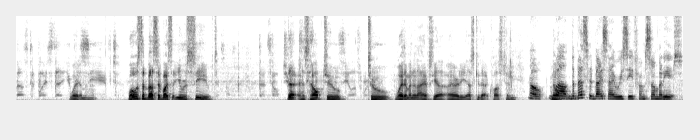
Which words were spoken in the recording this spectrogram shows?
best advice that you Wait a minute. received What was the best advice that you received that's helped you that has helped you to? Wait a minute, I have I already asked you that question. No, No. well, the best advice I received from somebody Oops.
